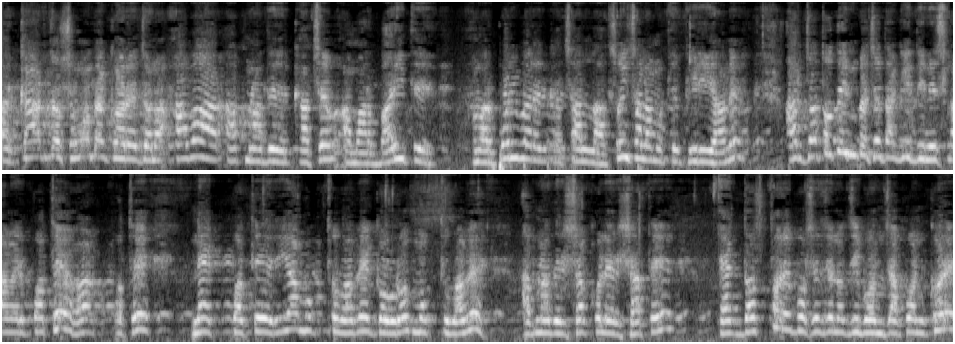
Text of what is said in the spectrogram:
আর কার্য সমাধান করে যেন আবার আপনাদের কাছে, আমার বাড়িতে, আমার পরিবারের কাছে আল্লাহ সই সালামতে ফিরিয়ে আনে। আর যতদিন বেঁচে থাকি, দিন ইসলামের পথে, হক পথে, নেক পথে রিয়া মুক্ত ভাবে গৌরব মুক্তভাবে আপনাদের সকলের সাথে এক দস্তরে বসে যেন জীবন যাপন করে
